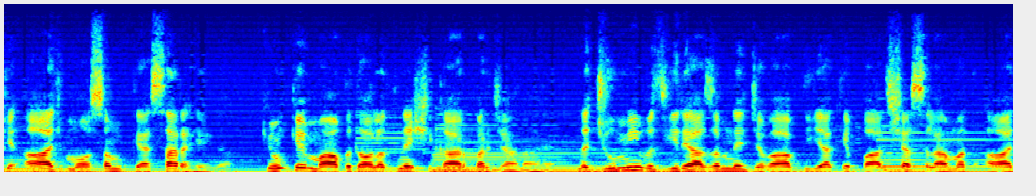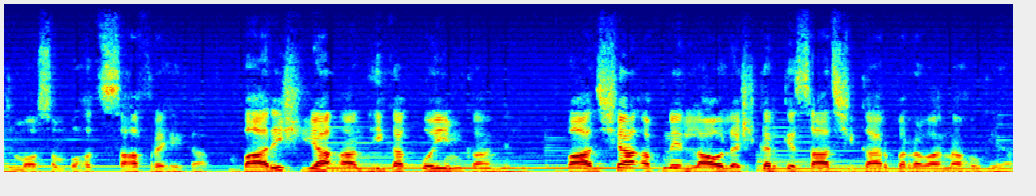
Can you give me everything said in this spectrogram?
कि आज मौसम कैसा रहेगा, क्योंकि माँ बदौलत ने शिकार पर जाना है। नजूमी वज़ीर आज़म ने जवाब दिया कि बादशाह सलामत, आज मौसम बहुत साफ़ रहेगा। बारिश या आंधी का कोई इम्कान नहीं। बादशाह अपने लाओ लश्कर के साथ शिकार पर रवाना हो गया।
